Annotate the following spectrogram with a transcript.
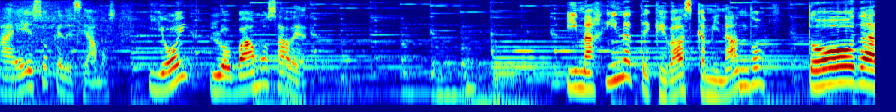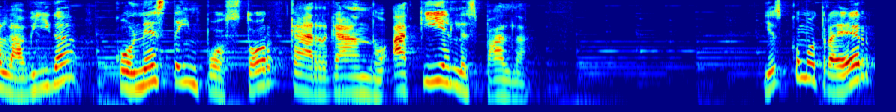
a eso que deseamos. Y hoy lo vamos a ver. Imagínate que vas caminando toda la vida con este impostor cargando aquí en la espalda. Y es como traer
